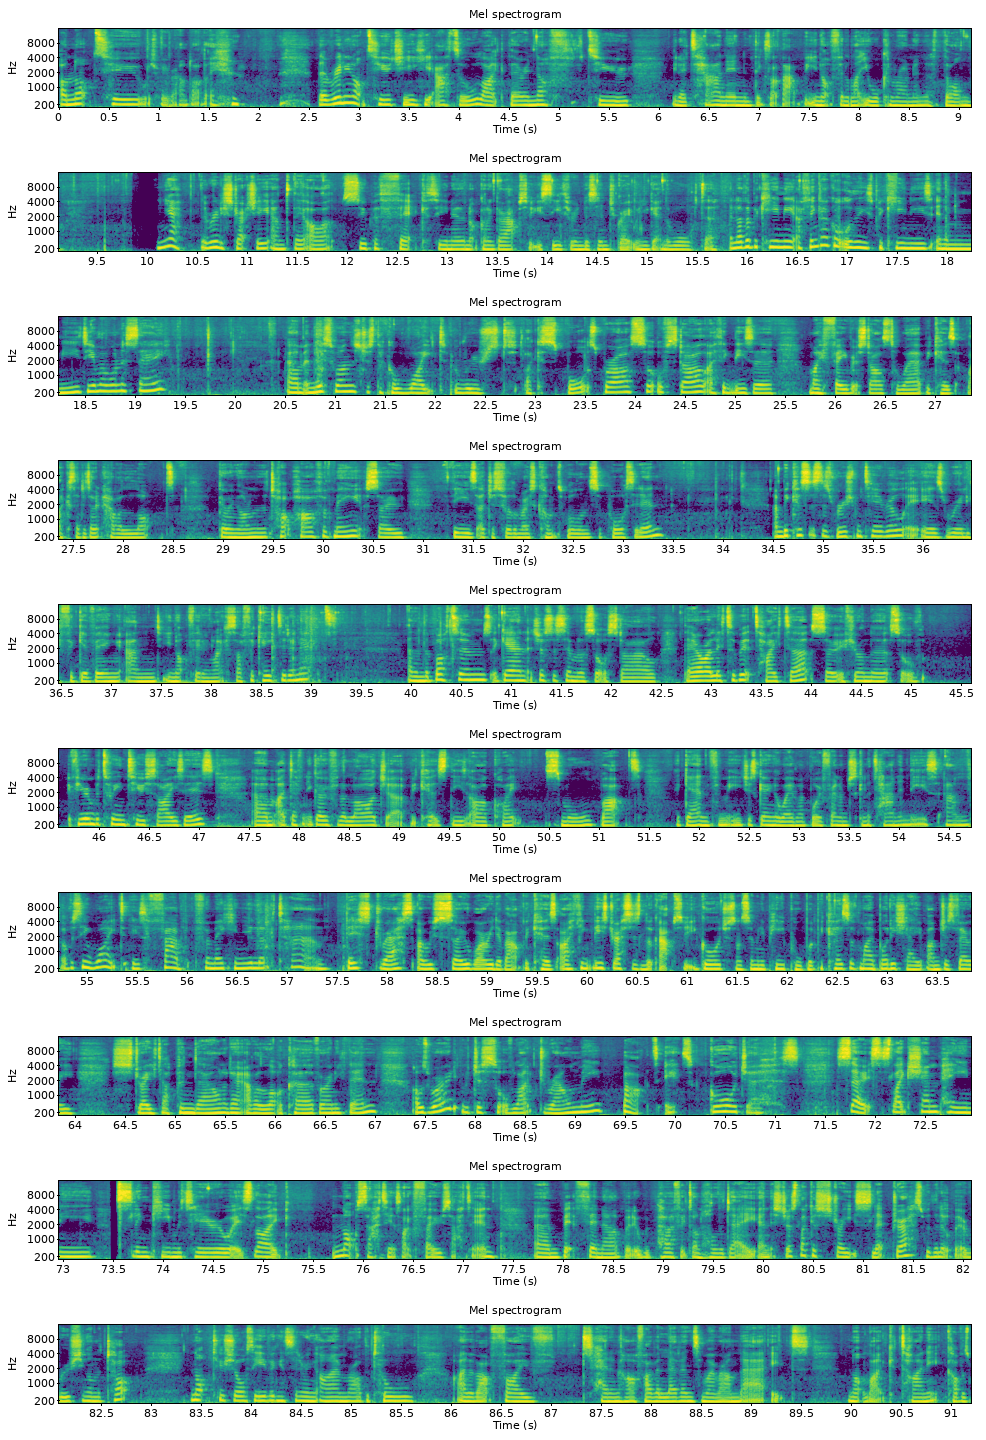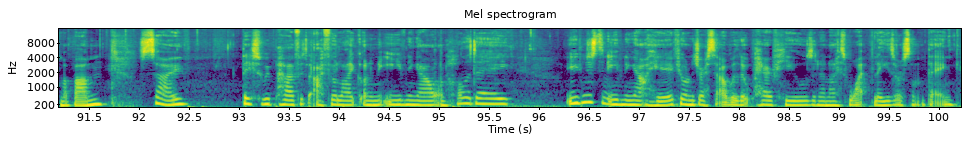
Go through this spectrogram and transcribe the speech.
are not too which way around are they? They're really not too cheeky at all like they're enough to you know tan in and things like that but you're not feeling like you're walking around in a thong. And yeah they're really stretchy and they are super thick so you know they're not going to go absolutely see-through and disintegrate when you get in the water. Another bikini i think i got all these bikinis in a medium i want to say um, and this one's just like a white ruched, like a sports bra sort of style. I think these are my favourite styles to wear because, like I said, I don't have a lot going on in the top half of me. So these I just feel the most comfortable and supported in. And because it's this ruched material, it is really forgiving and you're not feeling like suffocated in it. And then the bottoms, again, it's just a similar sort of style. They are a little bit tighter, so if you're on the sort of if you're in between two sizes, um, I definitely go for the larger because these are quite small. But again, for me, just going away with my boyfriend, I'm just going to tan in these. And obviously, white is fab for making you look tan. This dress I was so worried about because I think these dresses look absolutely gorgeous on so many people, but because of my body shape, I'm just very straight up and down. I don't have a lot of curve or anything. I was worried it would just sort of like drown me, but it's gorgeous. So it's like champagne slinky material. It's like not satin, it's like faux satin, um, bit thinner, but it would be perfect on holiday. And it's just like a straight slip dress with a little bit of ruching on the top. Not too short either, considering I'm rather tall. I'm about five ten and a half, five eleven, somewhere around there. It's not like tiny, it covers my bum. So this would be perfect, I feel like, on an evening out on holiday, even just an evening out here, if you want to dress it up with a little pair of heels and a nice white blazer or something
